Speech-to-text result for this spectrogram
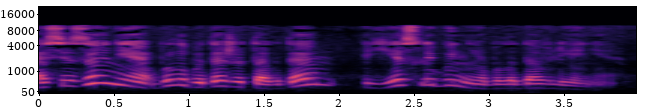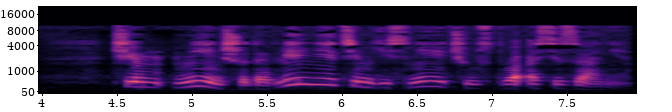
Осязание было бы даже тогда, если бы не было давления. Чем меньше давление, тем яснее чувство осязания.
